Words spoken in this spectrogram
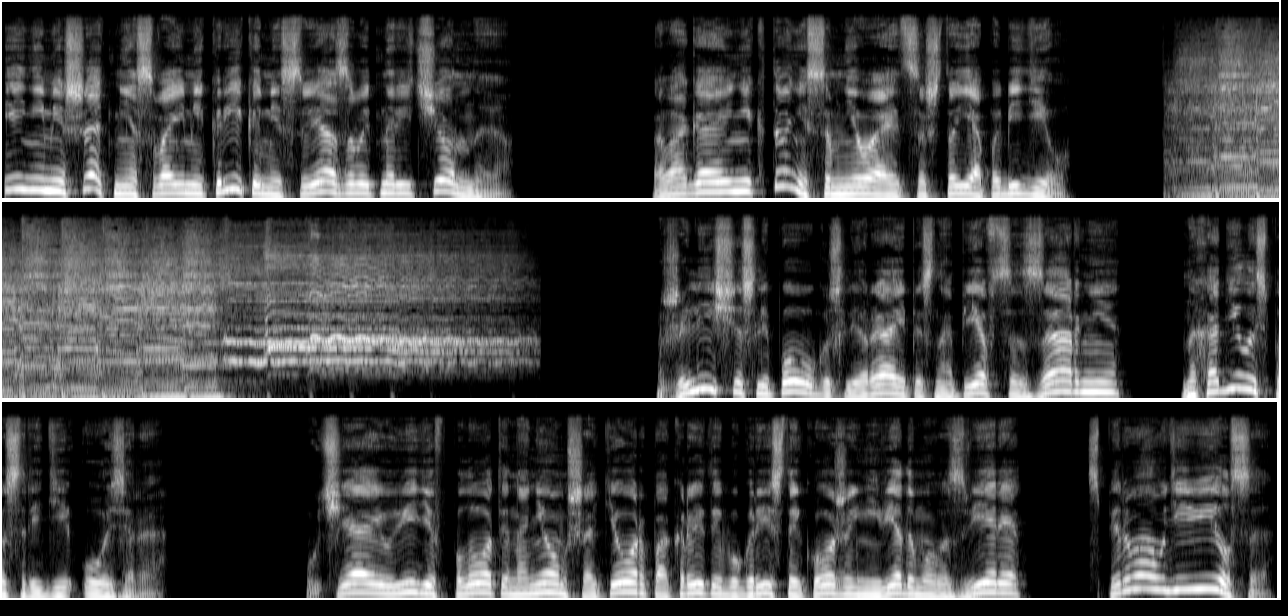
и не мешать мне своими криками связывать нареченную. Полагаю, никто не сомневается, что я победил». Жилище слепого гусляра и песнопевца Зарни находилось посреди озера. Учай, увидев плот и на нем шатер, покрытый бугристой кожей неведомого зверя, сперва удивился.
